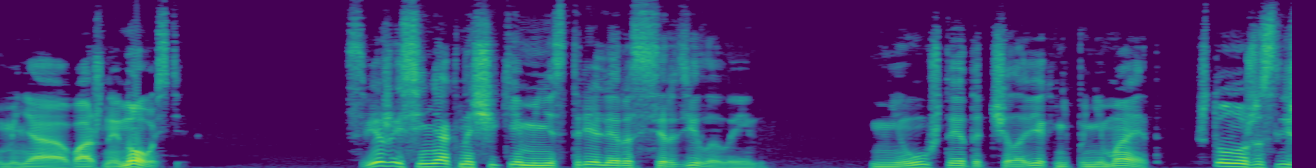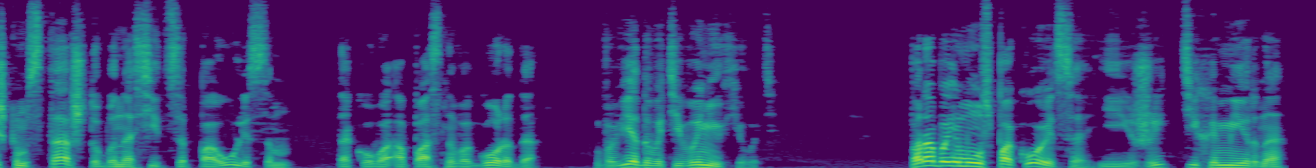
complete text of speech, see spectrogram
У меня важные новости». Свежий синяк на щеке Министреля рассердил Элэйн. Неужто этот человек не понимает, что он уже слишком стар, чтобы носиться по улицам такого опасного города, выведывать и вынюхивать. Пора бы ему успокоиться и жить тихо-мирно.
